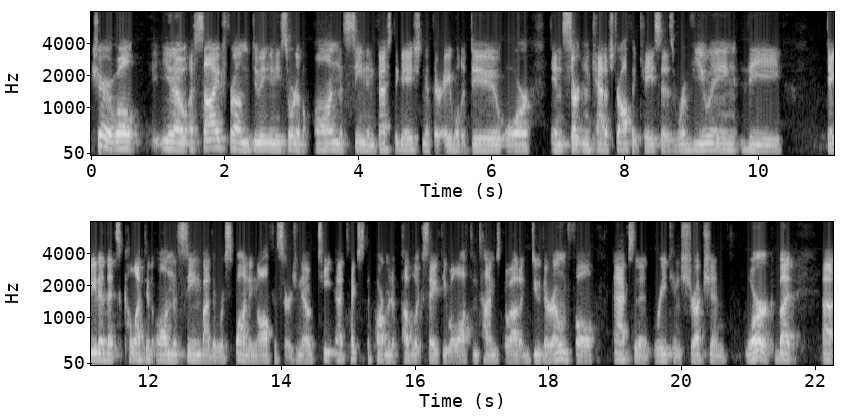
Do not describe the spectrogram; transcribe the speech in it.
Sure. Well, you know, aside from doing any sort of on the scene investigation that they're able to do, or in certain catastrophic cases, reviewing the data that's collected on the scene by the responding officers. You know, T, uh, Texas Department of Public Safety will oftentimes go out and do their own full accident reconstruction work, but uh,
